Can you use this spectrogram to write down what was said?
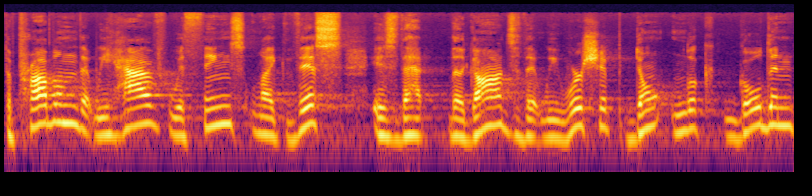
The problem that we have with things like this is that the gods that we worship don't look golden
